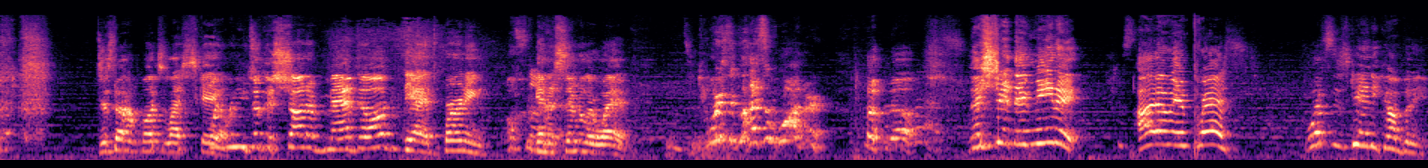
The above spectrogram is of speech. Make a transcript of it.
Just on a much less scale. Wait, when you took a shot of Mad Dog, yeah, it's burning oh in a similar way. Where's the glass of water? no. This shit, they mean it! I am impressed! What's this candy company?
